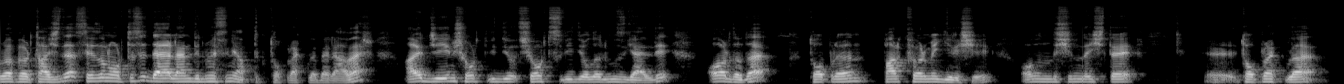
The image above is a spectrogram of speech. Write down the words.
röportajda sezon ortası değerlendirmesini yaptık Toprak'la beraber. Ayrıca yeni short video shorts videolarımız geldi. Orada da Toprak'ın park förme girişi, onun dışında işte e, Toprak'la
